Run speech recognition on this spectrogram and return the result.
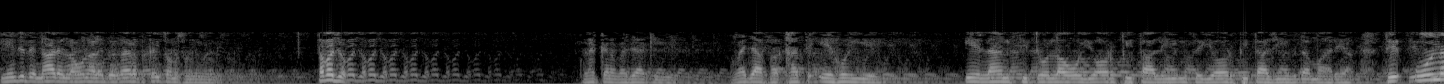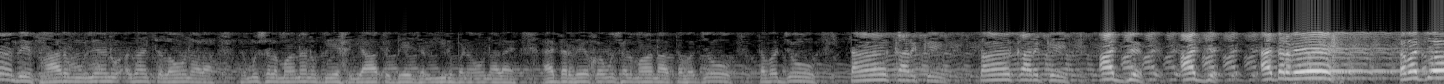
انج دے نعرے لاؤن والے بغیر کئی تو سننے توجہ۔ لیکن وجہ کی ہے؟ وجہ فقط یہ ہوئی ہے۔ یہ لانتی ٹولا وہ یورپی تعلیم تے یورپی تہذیب دا ماریا۔ تے انہاں دے فارمولیاں نو اگاں چلاون والا تے مسلماناں نو بے حیا تے بے ضمیر بناون والا ہے۔ ادھر دیکھو مسلمان آ توجہ توجہ۔ تاں کر کے، تاں کر کے، اج اج ادھر ویکھ، توجہ۔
